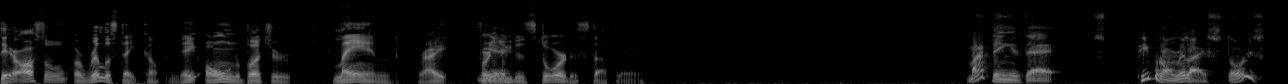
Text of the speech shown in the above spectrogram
they're also a real estate company. They own a bunch of land, right, for Yeah. you to store the stuff in. My thing is that people don't realize storage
